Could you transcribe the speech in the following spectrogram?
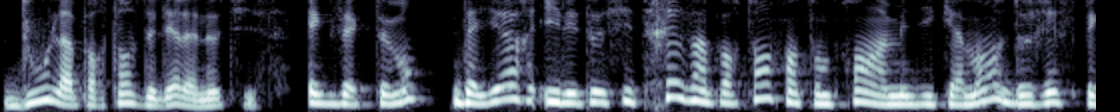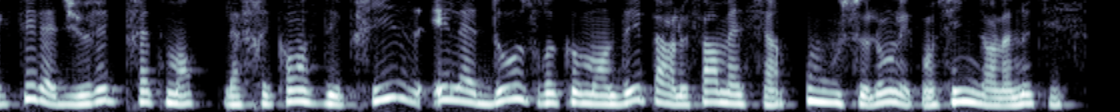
D'où l'importance de lire la notice. Exactement. D'ailleurs, il est aussi très important quand on prend un médicament de respecter la durée de traitement, la fréquence des prises et la dose recommandée par le pharmacien, ou selon les consignes dans la notice.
